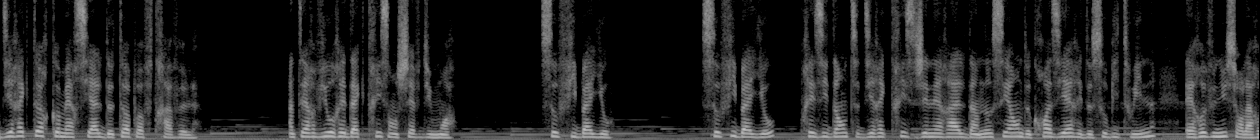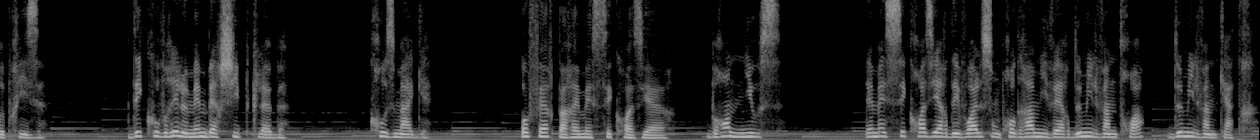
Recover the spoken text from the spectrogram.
Directeur commercial de Top of Travel. Interview rédactrice en chef du mois. Sophie Bayot. Sophie Bayot, présidente directrice générale d'un océan de croisière et de So-Between, est revenue sur la reprise. Découvrez le Membership Club. Cruise Mag. Offert par MSC Croisière. Brand News. MSC Croisière dévoile son programme hiver 2023-2024.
